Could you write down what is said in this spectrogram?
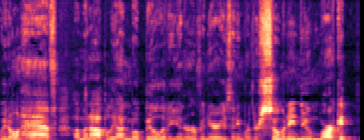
we don't have a monopoly on mobility in urban areas anymore. There's so many new market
